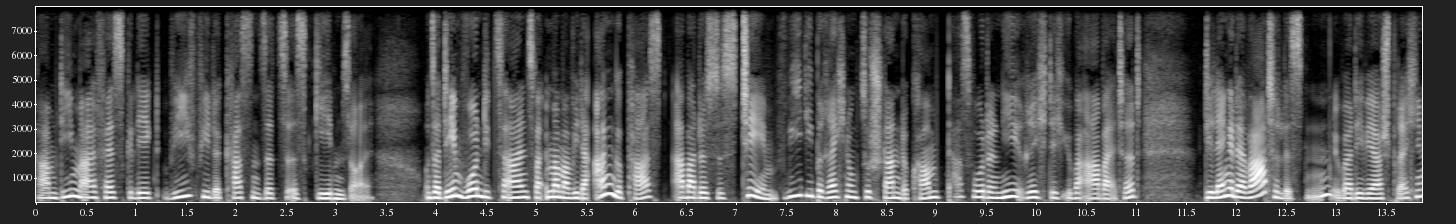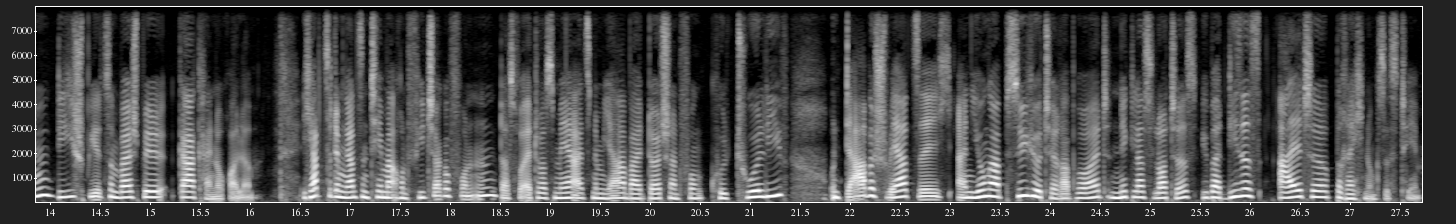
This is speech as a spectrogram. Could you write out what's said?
haben die mal festgelegt, wie viele Kassensitze es geben soll. Und seitdem wurden die Zahlen zwar immer mal wieder angepasst, aber das System, wie die Berechnung zustande kommt, das wurde nie richtig überarbeitet. Die Länge der Wartelisten, über die wir ja sprechen, die spielt zum Beispiel gar keine Rolle. Ich habe zu dem ganzen Thema auch ein Feature gefunden, das vor etwas mehr als einem Jahr bei Deutschlandfunk Kultur lief. Und da beschwert sich ein junger Psychotherapeut, Niklas Lottes, über dieses alte Berechnungssystem.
